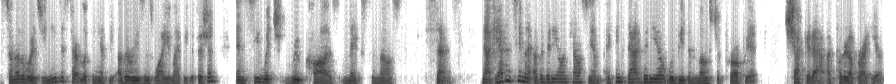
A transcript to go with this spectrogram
So, in other words, you need to start looking at the other reasons why you might be deficient and see which root cause makes the most sense. Now, if you haven't seen my other video on calcium, I think that video would be the most appropriate. Check it out. I put it up right here.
